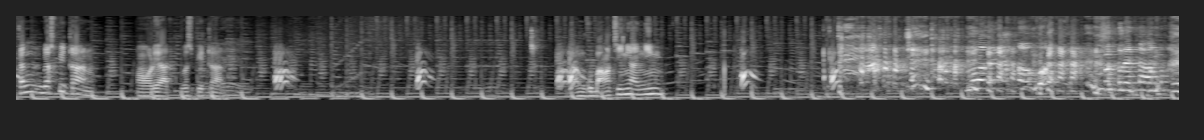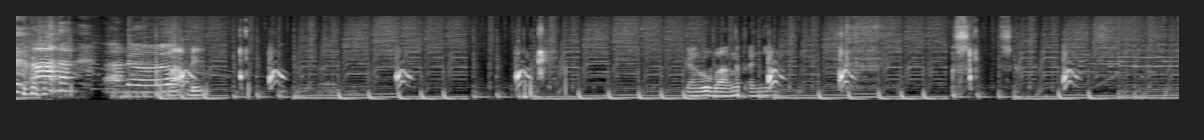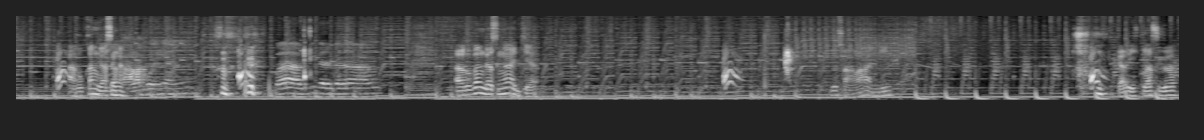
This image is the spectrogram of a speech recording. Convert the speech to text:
Kan biar speedrun. Oh, lihat, gue speedrun. Ganggu banget sih ini anjing. Aduh. Maaf di. Ganggu banget anjing. Aku kan nggak sengaja. Babi gara-gara. Aku kan nggak sengaja. Itu salah anjing. Gak ikhlas gua.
